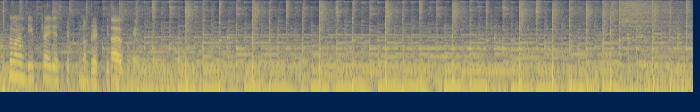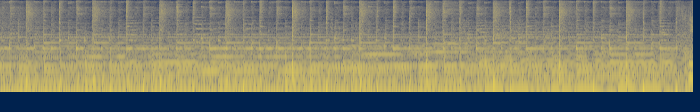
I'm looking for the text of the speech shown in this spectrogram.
ఇప్పుడు మనం డీప్ ఫ్రై చేసి పెట్టుకున్న బ్రెడ్ పీస్ ఓకే. ఈ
